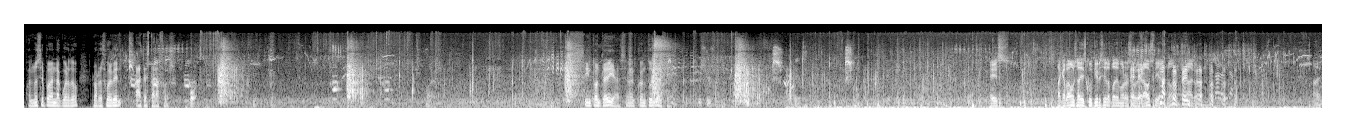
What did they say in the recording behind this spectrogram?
cuando no se ponen de acuerdo, lo resuelven a testarazos. Sin tonterías, en contundencia. Es. ¿Para qué vamos a discutir si lo podemos resolver a hostias, no? Claro. A ver.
